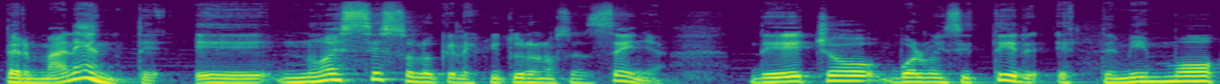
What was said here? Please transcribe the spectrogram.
permanente. Eh, no es eso lo que la escritura nos enseña. De hecho, vuelvo a insistir, este mismo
